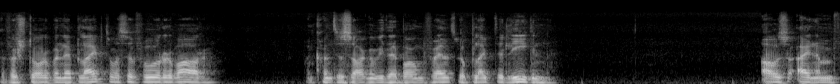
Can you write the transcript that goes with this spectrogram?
Der Verstorbene bleibt, was er vorher war. Man könnte sagen, wie der Baum fällt, so bleibt er liegen. Aus einem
